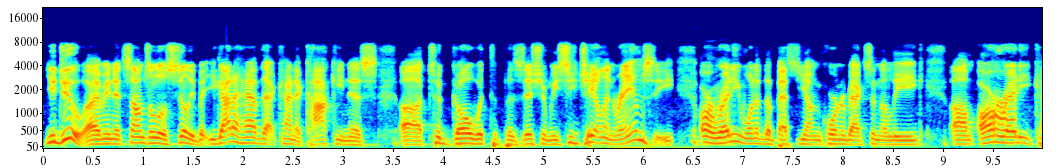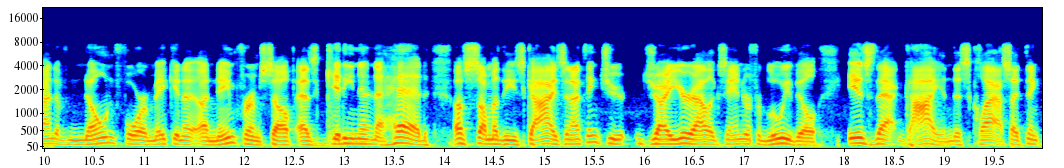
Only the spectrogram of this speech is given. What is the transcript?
you do. I mean, it sounds a little silly, but you got to have that kind of cockiness uh, to go with the position. We see Jalen Ramsey, already one of the best young cornerbacks in the league, um, already kind of known for making a, a name for himself as getting in the head of some of these guys. And I think J- Jaire Alexander from Louisville is that guy in this class. I think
